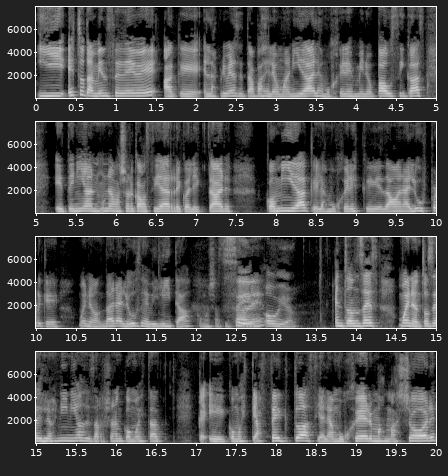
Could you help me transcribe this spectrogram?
Y esto también se debe a que en las primeras etapas de la humanidad las mujeres menopáusicas eh, tenían una mayor capacidad de recolectar comida que las mujeres que daban a luz, porque, bueno, dar a luz debilita, como ya se sí, sabe. obvio. Entonces, bueno, entonces los niños desarrollaron como, esta, eh, como este afecto hacia la mujer más mayor,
